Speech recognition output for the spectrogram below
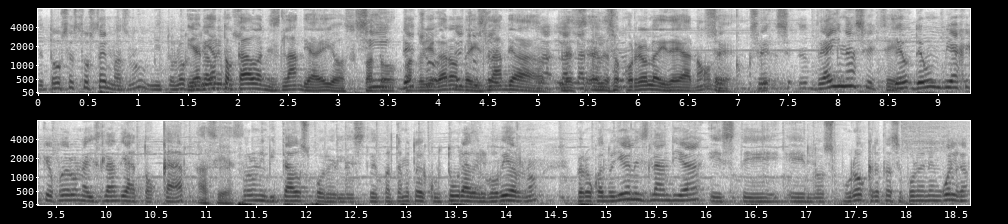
de todos estos temas, ¿no? Y Mitológicos. habían hablemos- tocado en Islandia ellos, Sí, cuando, de cuando hecho- llegaron de se- Islandia, la- la- les, la les canción- ocurrió la idea, ¿no? Se- De- se- se- de ahí nace, Sí. de un viaje que fueron a Islandia a tocar. Así es. Fueron invitados por el este, Departamento de Cultura del gobierno, pero cuando llegan a Islandia, este, eh, los burócratas se ponen en huelga,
